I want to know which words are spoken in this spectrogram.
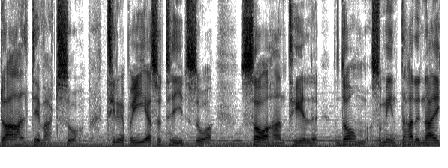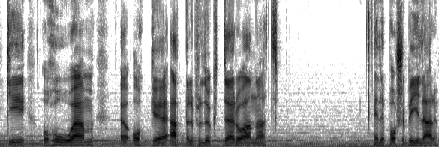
Det har alltid varit så. Till och med på Jesu tid så sa han till dem som inte hade Nike och H&M eh, och eh, Apple-produkter och annat eller Porsche-bilar.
